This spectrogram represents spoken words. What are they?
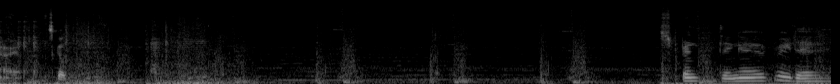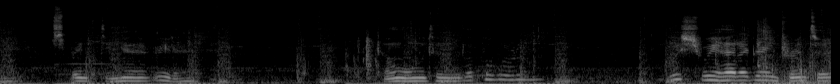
Alright, let's go. Sprinting every day, sprinting every day. Going to the portal. Wish we had a green printer.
